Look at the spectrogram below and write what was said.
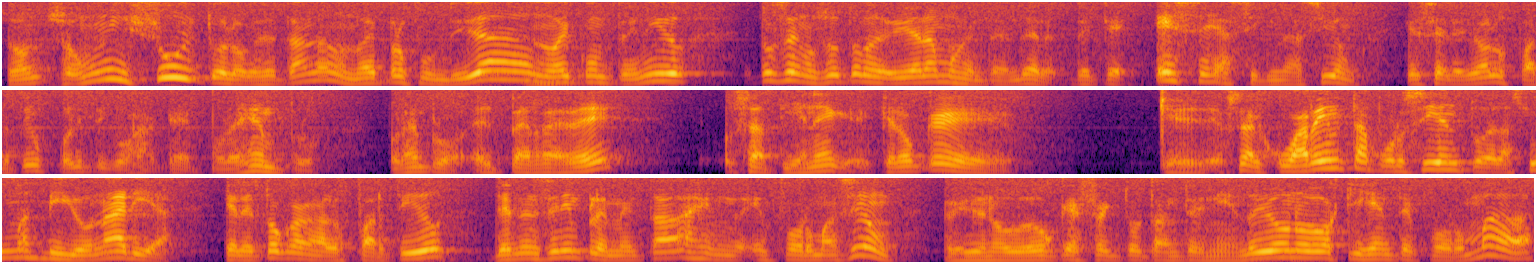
son, son un insulto lo que se están dando, no hay profundidad, no hay contenido. Entonces nosotros debiéramos entender de que esa asignación que se le dio a los partidos políticos, a que, por ejemplo, por ejemplo, el PRD, o sea, tiene, creo que, que o sea, el 40% de las sumas millonarias que le tocan a los partidos deben ser implementadas en, formación. Pero yo no veo qué efecto están teniendo. Yo no veo aquí gente formada.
